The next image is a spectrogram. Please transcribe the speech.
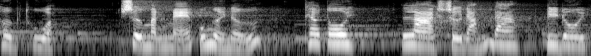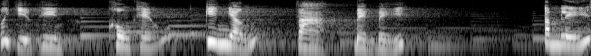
hơn thua. Sự mạnh mẽ của người nữ, theo tôi, là sự đảm đang đi đôi với dịu hiền, khôn khéo, kiên nhẫn và bền bỉ. Tâm lý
